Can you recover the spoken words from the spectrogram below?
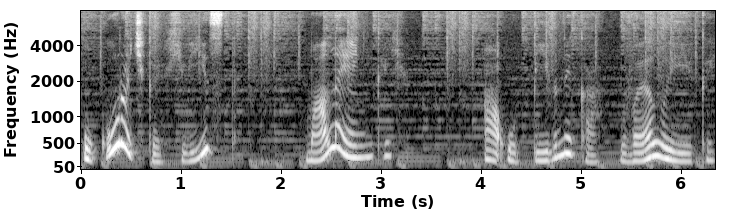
У курочки хвіст маленький, а у півника великий.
